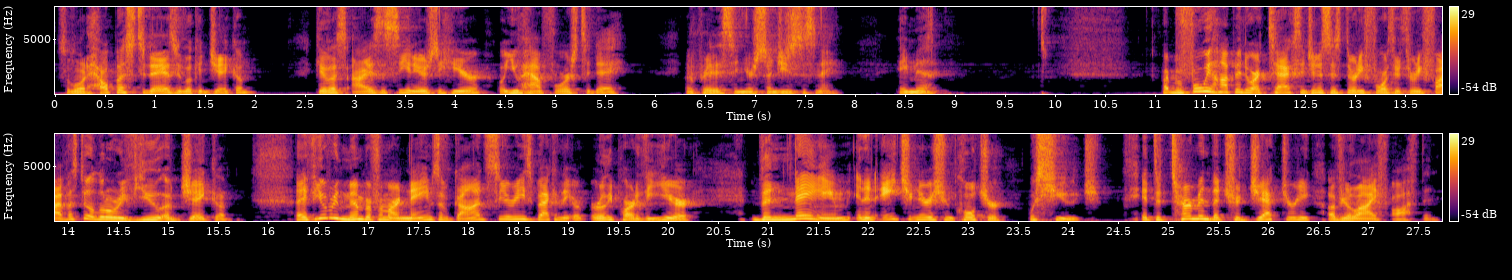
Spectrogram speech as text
So, Lord, help us today as we look at Jacob. Give us eyes to see and ears to hear what you have for us today. I pray this in your Son, Jesus' name. Amen. All right, before we hop into our text in Genesis 34 through 35, let's do a little review of Jacob. If you remember from our Names of God series back in the early part of the year, the name in an ancient Near Eastern culture was huge. It determined the trajectory of your life often.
